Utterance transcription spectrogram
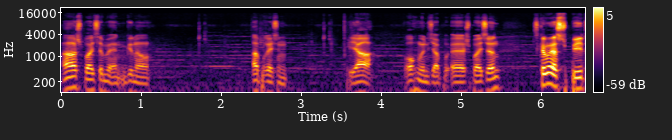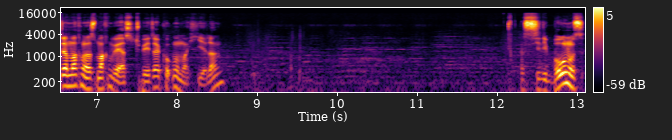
Ah, speichern beenden, genau. Abbrechen. Ja, brauchen wir nicht ab, äh, speichern. Das können wir erst später machen, das machen wir erst später. Gucken wir mal hier lang. Das ist hier die Bonus,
